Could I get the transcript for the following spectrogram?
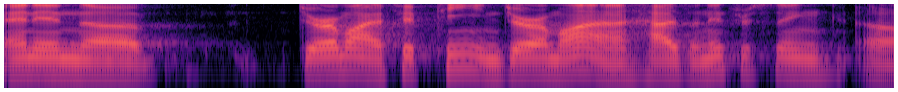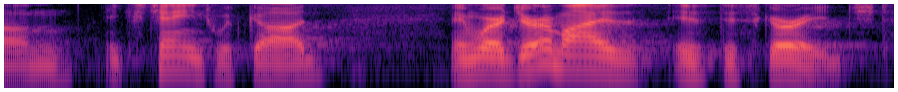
And in uh, Jeremiah 15, Jeremiah has an interesting um, exchange with God and where Jeremiah is, is discouraged.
